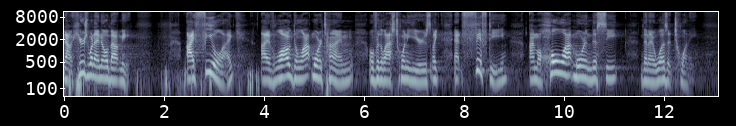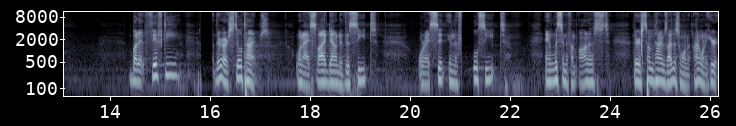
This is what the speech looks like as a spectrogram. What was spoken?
Now, here's what I know about me I feel like I've logged a lot more time over the last 20 years. Like at 50, I'm a whole lot more in this seat than I was at 20. But at 50, there are still times when I slide down to this seat or I sit in the full seat. And listen, if I'm honest, there are sometimes I just want to, I don't want to hear it.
